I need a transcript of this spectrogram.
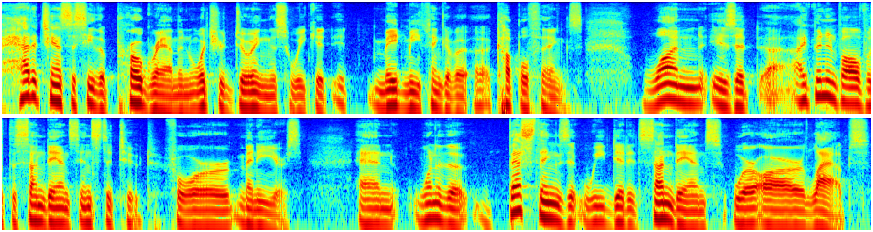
had a chance to see the program and what you're doing this week, it, it made me think of a, a couple things. One is that uh, I've been involved with the Sundance Institute for many years. And one of the best things that we did at Sundance were our labs,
